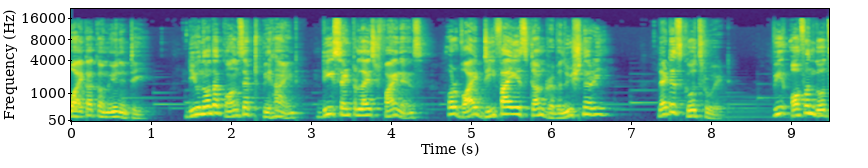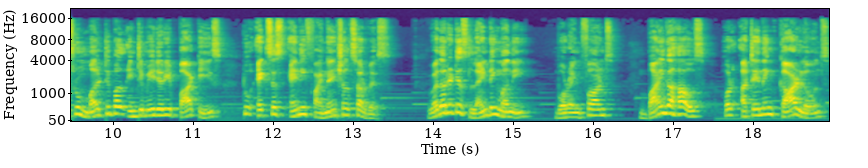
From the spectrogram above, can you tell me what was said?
ViCA community. Do you know the concept behind decentralized finance or why DeFi is termed revolutionary? Let us go through it. We often go through multiple intermediary parties to access any financial service. Whether it is lending money, borrowing funds, buying a house, or attaining car loans,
